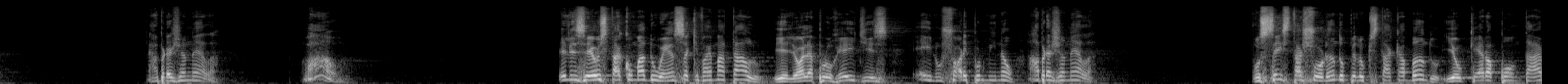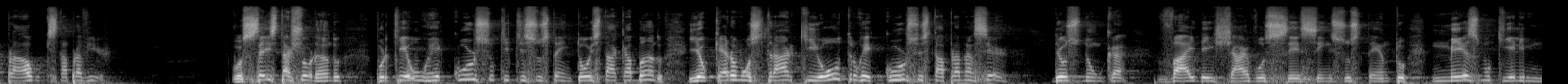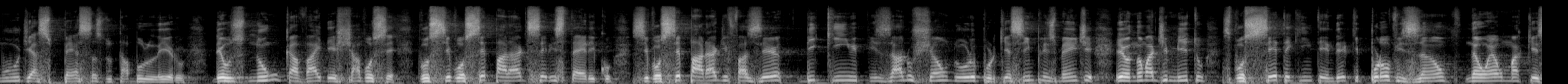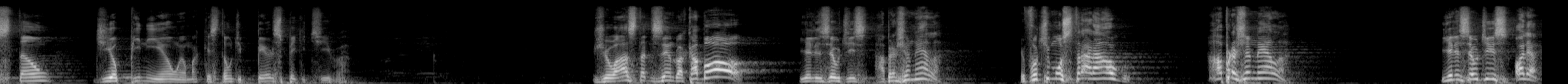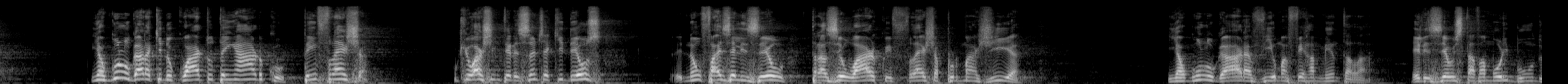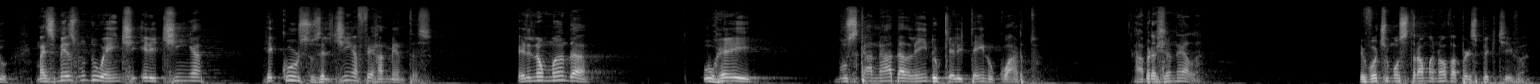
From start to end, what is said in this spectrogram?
Abra a janela. Uau! Eliseu está com uma doença que vai matá-lo. E ele olha para o rei e diz: Ei, não chore por mim, não. Abra a janela. Você está chorando pelo que está acabando, e eu quero apontar para algo que está para vir. Você está chorando porque o recurso que te sustentou está acabando, e eu quero mostrar que outro recurso está para nascer. Deus nunca vai deixar você sem sustento, mesmo que ele mude as peças do tabuleiro. Deus nunca vai deixar você. Se você parar de ser histérico, se você parar de fazer biquinho e pisar no chão duro, porque simplesmente eu não admito, você tem que entender que provisão não é uma questão de opinião, é uma questão de perspectiva. Joás está dizendo: acabou! E Eliseu diz: abre a janela. Eu vou te mostrar algo. Abra a janela. E Eliseu diz: Olha, em algum lugar aqui do quarto tem arco, tem flecha. O que eu acho interessante é que Deus não faz Eliseu trazer o arco e flecha por magia. Em algum lugar havia uma ferramenta lá. Eliseu estava moribundo, mas mesmo doente, ele tinha recursos, ele tinha ferramentas. Ele não manda o rei buscar nada além do que ele tem no quarto. Abra a janela. Eu vou te mostrar uma nova perspectiva.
